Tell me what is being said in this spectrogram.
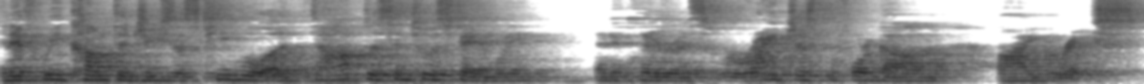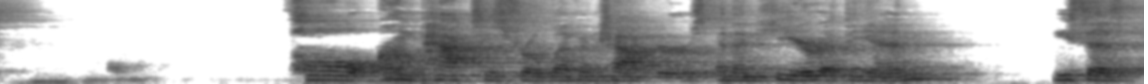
And if we come to Jesus, He will adopt us into His family and declare us righteous before God by grace. Paul unpacks this for 11 chapters, and then here at the end, he says,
